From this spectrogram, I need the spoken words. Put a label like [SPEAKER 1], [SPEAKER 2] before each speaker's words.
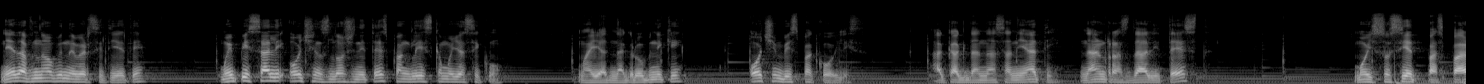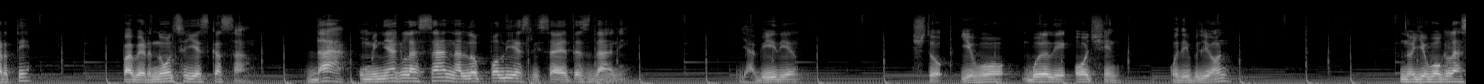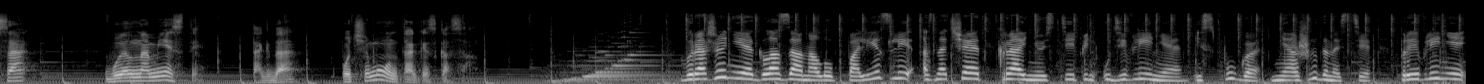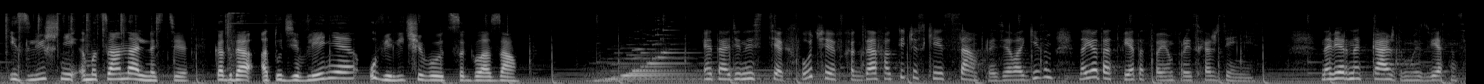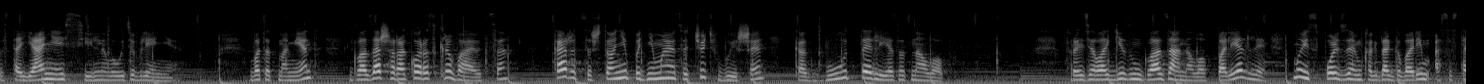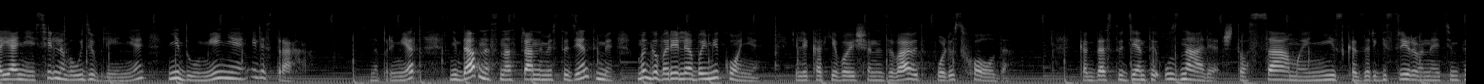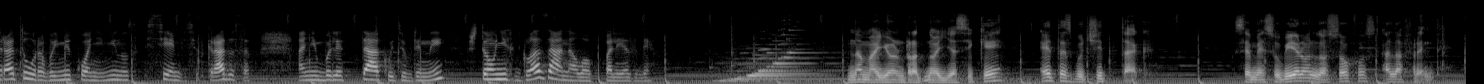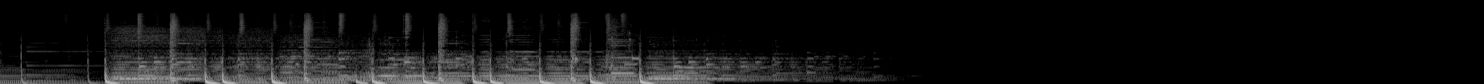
[SPEAKER 1] Недавно в университете мы писали очень сложный тест по английскому языку. Мои одногруппники очень беспокоились. А когда на занятии нам раздали тест, мой сосед по парте повернулся и сказал, «Да, у меня глаза на лоб полезли за это здание». Я видел, что его были очень удивлен, но его глаза были на месте. Тогда почему он так и сказал?
[SPEAKER 2] Выражение «глаза на лоб полезли» означает крайнюю степень удивления, испуга, неожиданности, проявление излишней эмоциональности, когда от удивления увеличиваются глаза.
[SPEAKER 3] Это один из тех случаев, когда фактически сам фразеологизм дает ответ о своем происхождении. Наверное, каждому известно состояние сильного удивления. В этот момент глаза широко раскрываются, кажется, что они поднимаются чуть выше, как будто лезут на лоб. Фразеологизм «глаза на лоб полезли» мы используем, когда говорим о состоянии сильного удивления, недоумения или страха. Например, недавно с иностранными студентами мы говорили об эмиконе, или как его еще называют, полюс холода. Когда студенты узнали, что самая низкая зарегистрированная температура в Эмиконе минус 70 градусов, они были так удивлены, что у них глаза на лоб полезли.
[SPEAKER 1] На моем родной языке это звучит так. Se me subieron los ojos a la frente.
